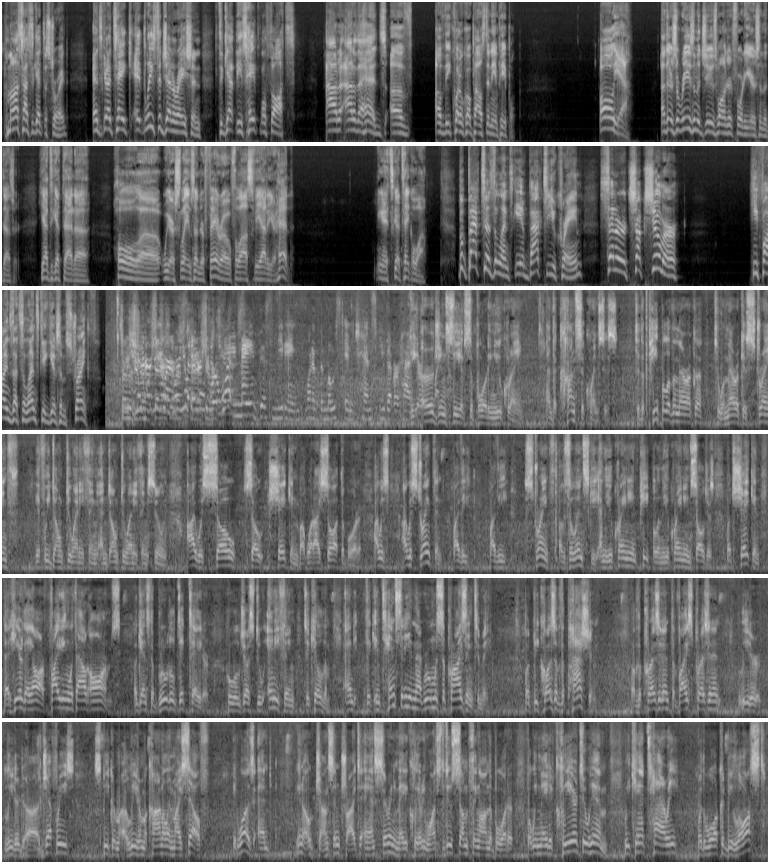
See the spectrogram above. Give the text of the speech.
Hamas has to get destroyed. And it's going to take at least a generation to get these hateful thoughts out of, out of the heads of of the quote unquote Palestinian people. Oh, yeah. Uh, there's a reason the Jews wandered 40 years in the desert. You had to get that uh, whole uh, we are slaves under Pharaoh philosophy out of your head. Yeah, it's going to take a while. But back to Zelensky and back to Ukraine. Senator Chuck Schumer, he finds that Zelensky gives him strength. Senator Schumer, Senator Schumer, were you Senator Schumer, what made this meeting one of the most intense you've ever had? The urgency of supporting Ukraine and the consequences to the people of America, to America's strength, if we don't do anything and don't do anything soon. I was so so shaken by what I saw at the border. I was I was strengthened by the by the strength of Zelensky and the Ukrainian people and the Ukrainian soldiers, but shaken that here they are fighting without arms against a brutal dictator who will just do anything to kill them. And the intensity in that room was surprising to me. But because of the passion of the president, the vice president, leader leader uh, Jeffries, Speaker uh, Leader McConnell, and myself, it was. And you know, Johnson tried to answer and he made it clear he wants to do something on the border, but we made it clear to him we can't tarry or the war could be lost.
